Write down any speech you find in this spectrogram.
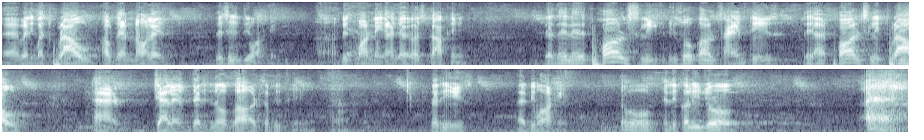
uh, very much proud of their knowledge. This is demonic. Uh, this morning, as I was talking, they, they, they falsely, the so-called scientists, they are falsely proud and challenge there is no God, everything. that is a demonic. So in the Kali Yuga,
